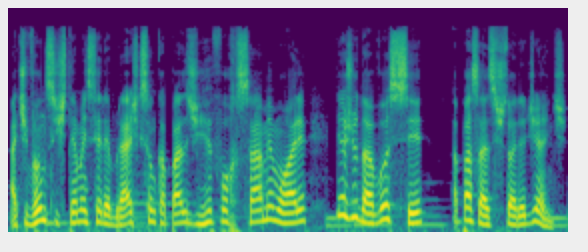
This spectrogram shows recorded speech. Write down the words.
ativando sistemas cerebrais que são capazes de reforçar a memória e ajudar você a passar essa história adiante.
